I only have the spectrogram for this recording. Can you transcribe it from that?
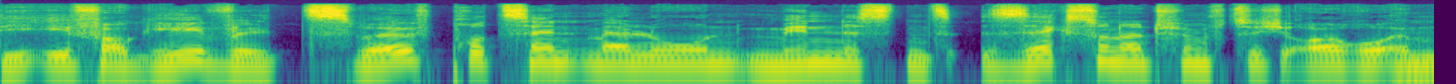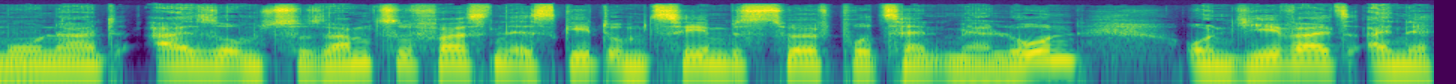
Die EVG will 12 Prozent mehr Lohn, mindestens 650 Euro im mhm. Monat. Also um es zusammenzufassen, es geht um 10 bis 12 Prozent mehr Lohn und jeweils eine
